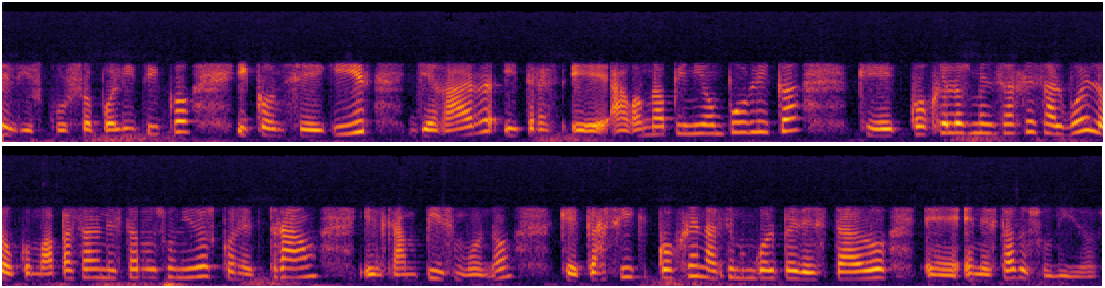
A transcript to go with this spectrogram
el discurso político y conseguir llegar y tras, eh, a una opinión pública que coge los mensajes al vuelo, como ha pasado en Estados Unidos con el Trump y el trumpismo, ¿no? que casi cogen, hacen un golpe de Estado en Estados Unidos.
